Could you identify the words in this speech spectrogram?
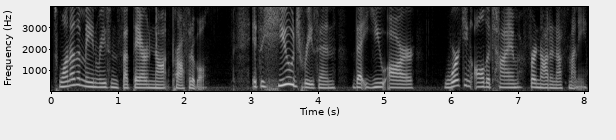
it's one of the main reasons that they are not profitable. It's a huge reason that you are working all the time for not enough money.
